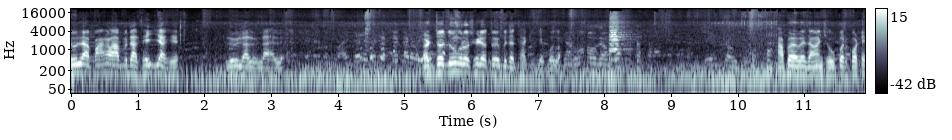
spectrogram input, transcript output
લુલા પાંગળા બધા થઈ ગયા છે. લુલા લુલા એટલે અડધો ડુંગરો છેડ્યો તો એ બધા થાકી ગયા, બોલો. આપણે હવે જવાનું છે ઉપર કોટે.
